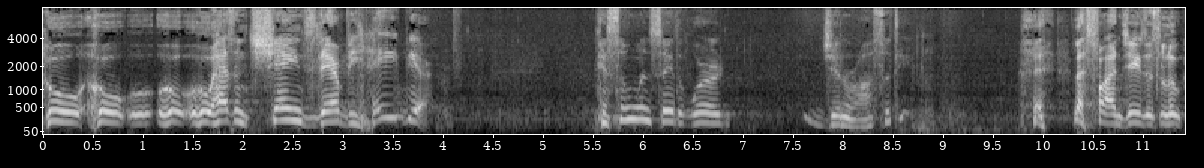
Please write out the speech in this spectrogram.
who, who, who, who hasn't changed their behavior? Can someone say the word generosity? Let's find Jesus, Luke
